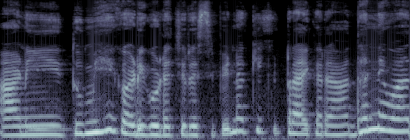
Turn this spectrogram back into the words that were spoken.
आणि तुम्ही ही कढी गोड्याची रेसिपी नक्की ट्राय करा. धन्यवाद.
